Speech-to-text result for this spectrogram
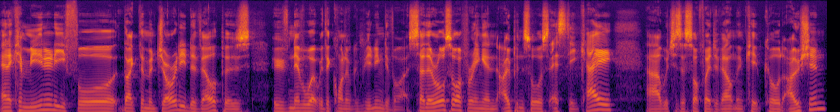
and a community for like the majority of developers who've never worked with a quantum computing device. So they're also offering an open source SDK uh, which is a software development kit called Ocean,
